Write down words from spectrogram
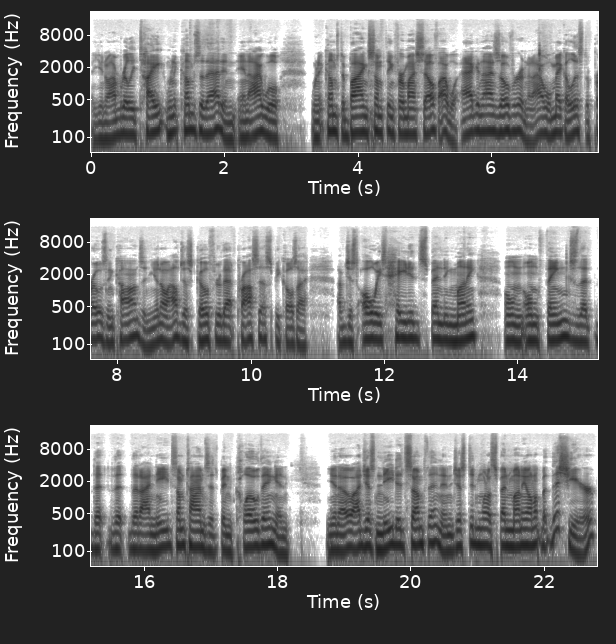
you know, I'm really tight when it comes to that. And, and I will, when it comes to buying something for myself, I will agonize over it and I will make a list of pros and cons. And, you know, I'll just go through that process because I, I've just always hated spending money on, on things that, that, that, that I need. Sometimes it's been clothing and, you know, I just needed something and just didn't want to spend money on it. But this year,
